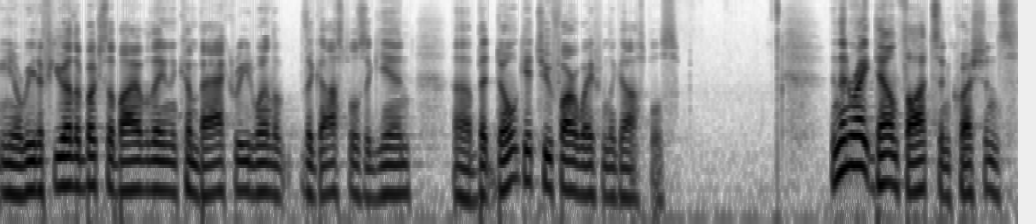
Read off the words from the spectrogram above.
you know, read a few other books of the Bible, then come back, read one of the, the Gospels again, uh, but don't get too far away from the Gospels. And then write down thoughts and questions.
